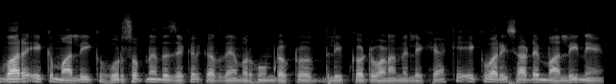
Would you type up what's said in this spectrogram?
ਵਾਰ ਇੱਕ ਮਾਲੀ, ਇੱਕ ਹੋਰ ਸੁਪਨੇ ਦਾ ਜ਼ਿਕਰ ਕਰਦੇ ਆ ਮਰਹੂਮ ਡਾਕਟਰ ਦਲੀਪ ਕੌਰ ਨੇ ਲਿਖਿਆ ਕਿ ਇੱਕ ਵਾਰੀ ਸਾਡੇ ਮਾਲੀ ਨੇ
